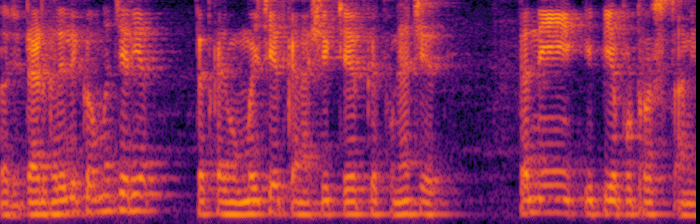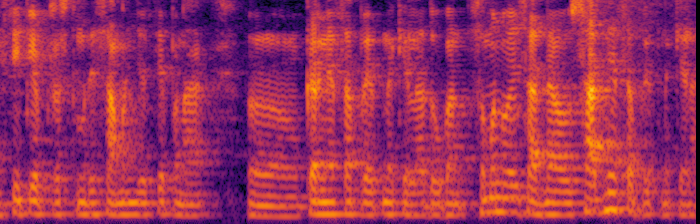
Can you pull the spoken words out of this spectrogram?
रिटायर्ड झालेले कर्मचारी आहेत त्यात काही मुंबईचे आहेत काही नाशिकचे आहेत काही पुण्याचे आहेत त्यांनी E P F O trust आणि सी पी एफ ट्रस्टमध्ये सामंजस्यपणा करण्याचा प्रयत्न केला दोघां समन्वय साधण्या साधण्याचा प्रयत्न केला.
